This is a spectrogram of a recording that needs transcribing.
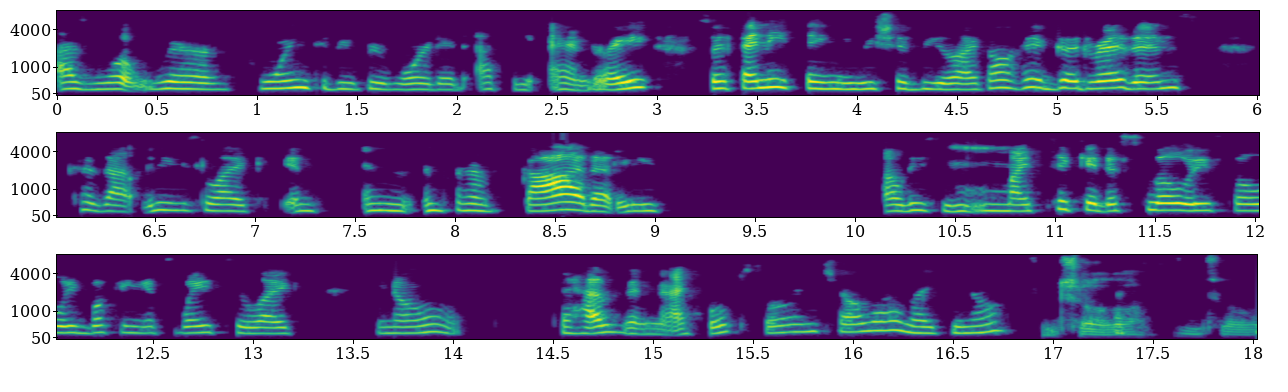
as what we're going to be rewarded at the end, right? So if anything, we should be like, okay, good riddance, because at least like in, in in front of God, at least at least my ticket is slowly, slowly booking its way to like you know to heaven. I hope so, inshallah. Like you know, Inshallah. Inshallah.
